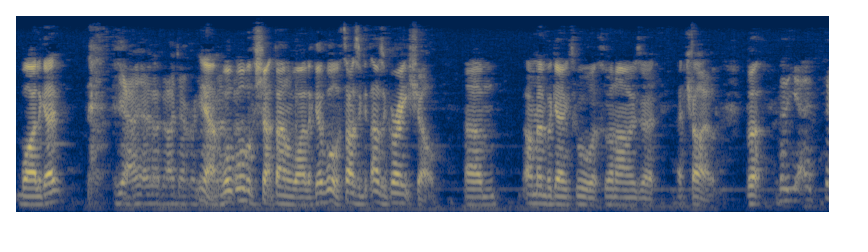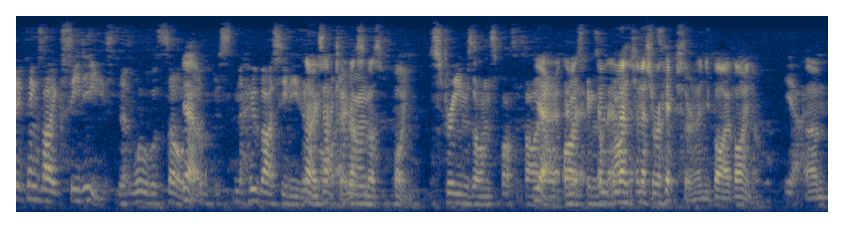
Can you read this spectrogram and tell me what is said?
while ago. Yeah, I, I don't really. Yeah, remember. Woolworths shut down a while ago. Woolworths that was a, that was a great shop. Um, I remember going to Woolworths when I was a, a child. But But yeah, th- things like CDs that Woolworths sold. Yeah. Who buys CDs? no, anymore? exactly. That's, Everyone that's the point. streams on Spotify Yeah, or buys and- things and- on unless, iTunes. unless you're a hipster and then you buy a vinyl. Yeah. Um,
